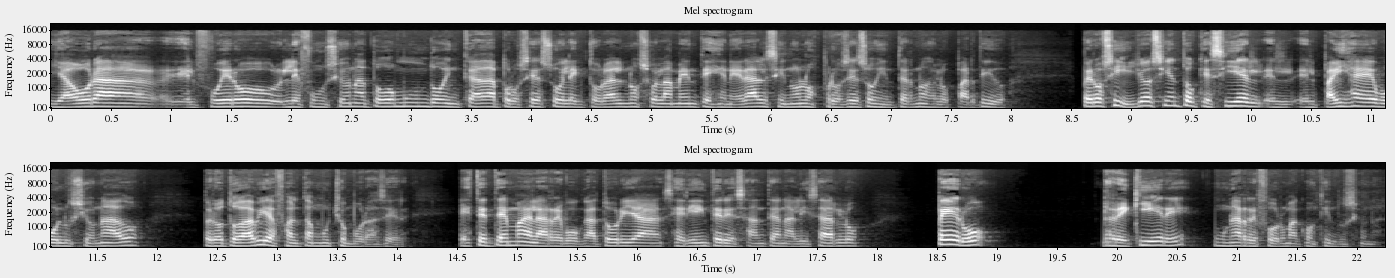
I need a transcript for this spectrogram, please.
y ahora el fuero le funciona a todo mundo en cada proceso electoral, no solamente general, sino en los procesos internos de los partidos. Pero sí, yo siento que sí, el, país ha evolucionado, pero todavía falta mucho por hacer. Este tema de la revocatoria sería interesante analizarlo, pero requiere una reforma constitucional.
